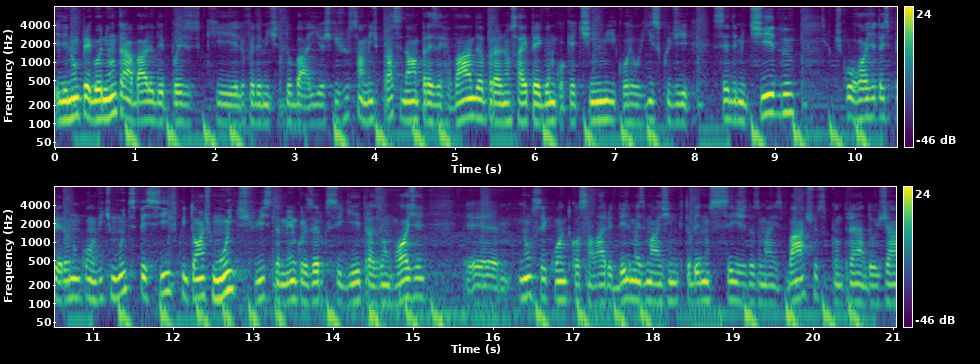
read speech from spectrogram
ele não pegou nenhum trabalho depois que ele foi demitido do Bahia, acho que justamente para se dar uma preservada, para não sair pegando qualquer time e correr o risco de ser demitido. Acho que o Roger está esperando um convite muito específico, então acho muito difícil também o Cruzeiro conseguir trazer um Roger. É, não sei quanto é o salário dele, mas imagino que também não seja dos mais baixos, porque é um treinador já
